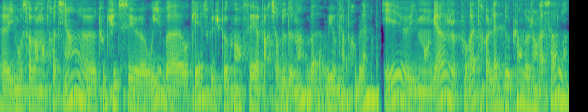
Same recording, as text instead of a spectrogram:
ils me reçoivent en entretien, tout de suite c'est oui bah ok, est-ce que tu peux commencer à partir de demain? Bah oui aucun problème. Et ils m'engagent pour être l'aide de camp de Jean Lassalle,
